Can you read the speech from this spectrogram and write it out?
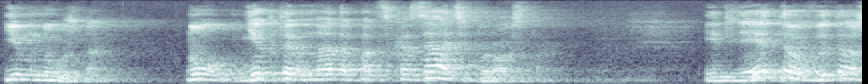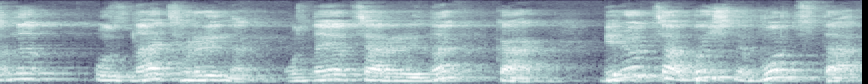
им нужно. Ну, некоторым надо подсказать просто. И для этого вы должны узнать рынок. Узнается рынок как? Берется обычно WordStat,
